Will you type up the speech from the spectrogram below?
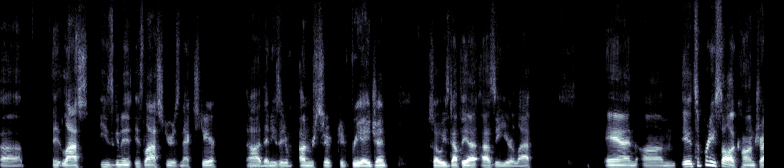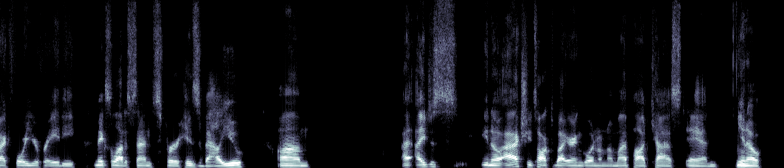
Uh, it last he's gonna his last year is next year. Uh, then he's an unrestricted free agent, so he's definitely has a year left. And um, it's a pretty solid contract, four year for 80. Makes a lot of sense for his value. Um, I, I just you know, I actually talked about Aaron Gordon on on my podcast, and you know,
